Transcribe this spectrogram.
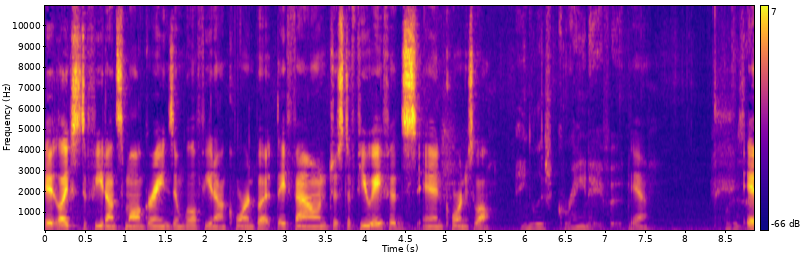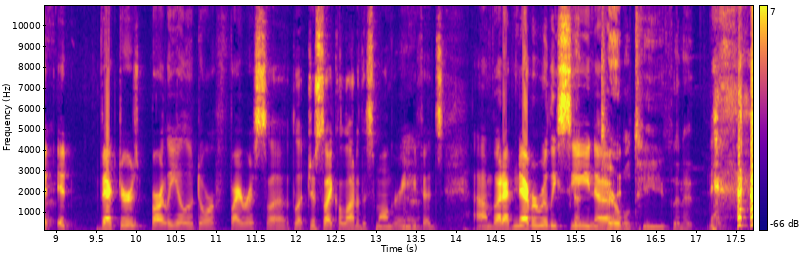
it likes to feed on small grains and will feed on corn. But they found just a few aphids in corn as well. English grain aphid. Yeah, What is that? it it vectors barley yellow dwarf virus, uh, just like a lot of the small grain Yeah. aphids. Um, but I've never really seen a, terrible teeth, and it.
